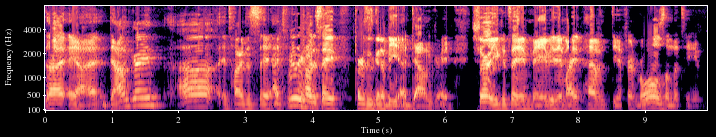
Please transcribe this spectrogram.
uh, yeah, downgrade. Uh, it's hard to say. It's really hard to say Perkz is going to be a downgrade. Sure, you could say maybe they might have different roles on the team, but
